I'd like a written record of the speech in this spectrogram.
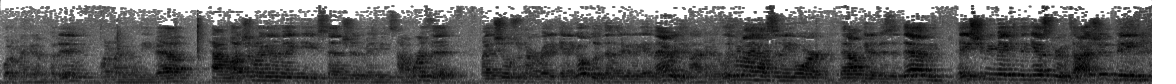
What am I going to put in? What am I going to leave out? How much am I going to make the extension? Maybe it's not worth it. My children are already getting older, then they're going to get married. They're not going to live in my house anymore. Then I'm going to visit them. They should be making the guest rooms. I shouldn't be.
